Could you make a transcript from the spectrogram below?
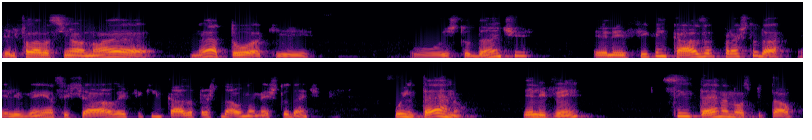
Ele falava assim, ó, não é, não é à toa que o estudante ele fica em casa para estudar. Ele vem assistir a aula e fica em casa para estudar. O nome é estudante. O interno, ele vem, se interna no hospital,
